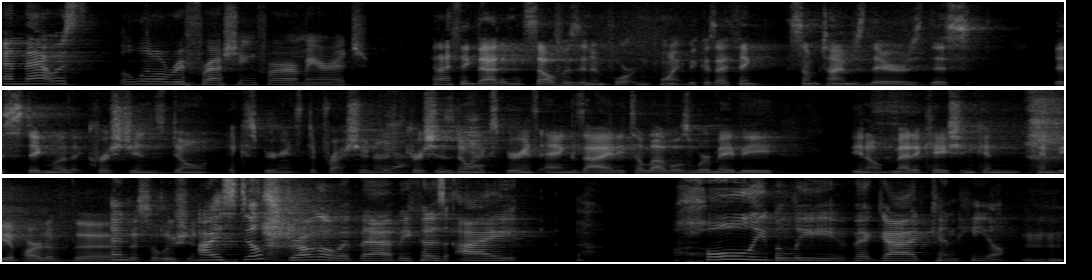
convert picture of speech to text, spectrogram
And that was a little refreshing for our marriage. And I think that in itself is an important point because I think sometimes there's this this stigma that Christians don't experience depression or Yeah. Christians don't Yeah. experience anxiety to levels where maybe you know medication can can be a part of the And the solution. I still struggle with that because I wholly believe that God can heal. Mhm.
